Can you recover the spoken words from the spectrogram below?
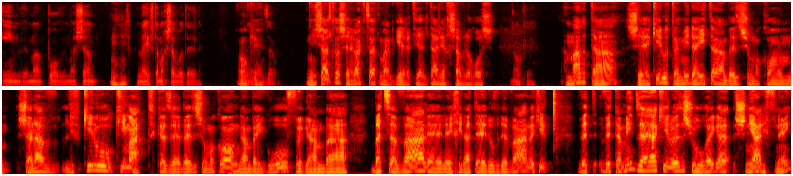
אם ומה פה ומה שם. להעיף את המחשבות האלה. אוקיי. וזהו. אני אשאל אותך שאלה קצת מאתגרת, היא עלתה לי עכשיו לראש. אוקיי. אמרת שכאילו תמיד היית באיזשהו מקום שלב, כאילו כמעט כזה באיזשהו מקום, גם באגרוף וגם בצבא ל- ליחידת דובדבן, וכאילו, ות, ותמיד זה היה כאילו איזשהו רגע שנייה לפני,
